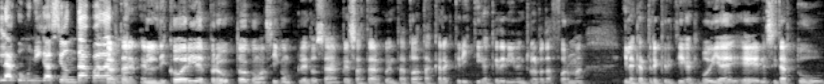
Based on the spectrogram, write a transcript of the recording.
la comunicación da para Claro, dar... están en, el discovery del producto como así completo. O sea, empezaste a dar cuenta de todas estas características que tenía dentro de la plataforma y las características que podía eh, necesitar tu,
